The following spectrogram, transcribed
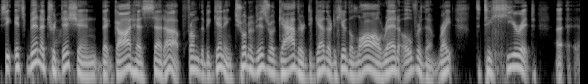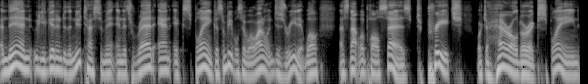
see it's been a tradition that God has set up from the beginning children of Israel gathered together to hear the law read over them right to, to hear it uh, and then you get into the New Testament and it's read and explained. Because some people say, well, why don't we just read it? Well, that's not what Paul says. To preach or to herald or explain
